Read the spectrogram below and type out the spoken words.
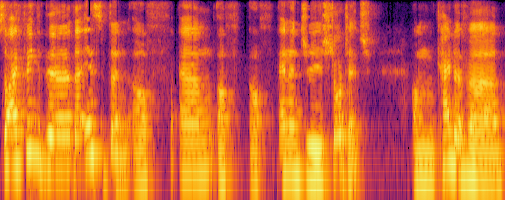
So I think the, the incident of, um, of, of energy shortage um, kind of uh,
